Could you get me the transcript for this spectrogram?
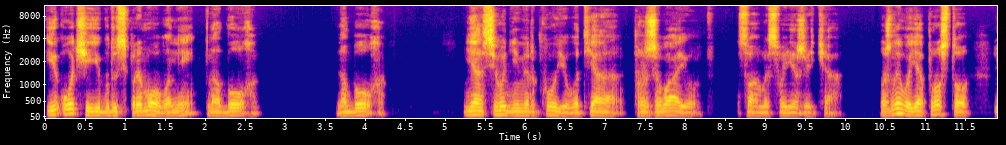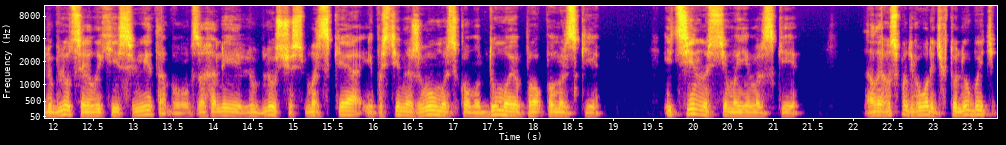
і очі її будуть спрямовані на Бога. На Бога. Я сьогодні міркую, от я проживаю з вами своє життя. Можливо, я просто люблю цей лихий світ, або взагалі люблю щось мирське і постійно живу в мирському, думаю про по-мирськи, і цінності мої мирські. Але Господь говорить, хто любить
